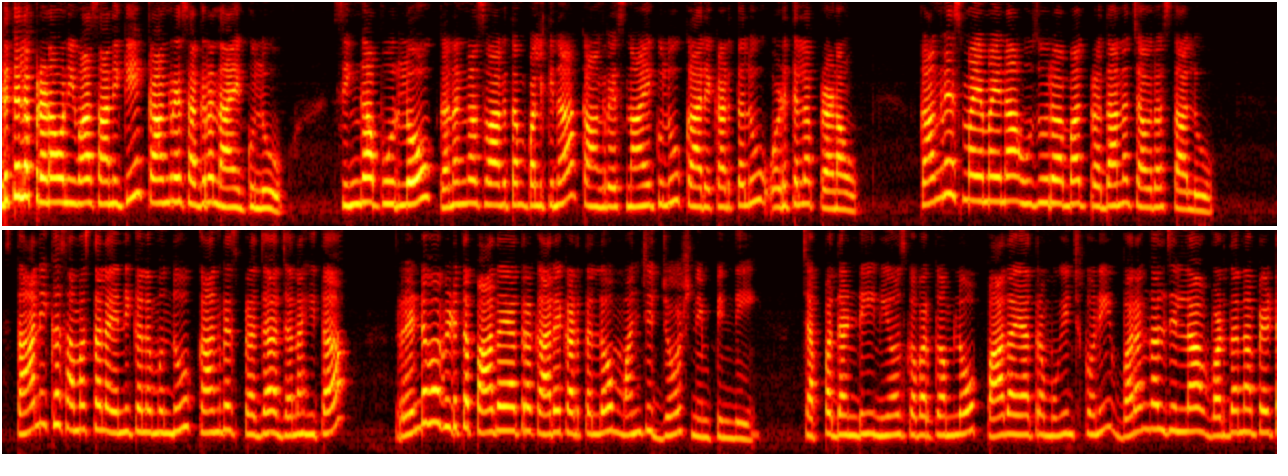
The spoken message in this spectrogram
మడితెల ప్రణవ్ నివాసానికి కాంగ్రెస్ అగ్ర నాయకులు. సింగాపూర్లో ఘనంగా స్వాగతం పలికిన కాంగ్రెస్ నాయకులు కార్యకర్తలు ఒడితెల ప్రణవ్. కాంగ్రెస్ మయమైన హుజూరాబాద్ ప్రధాన చౌరస్తాలు. స్థానిక సంస్థల ఎన్నికల ముందు కాంగ్రెస్ ప్రజా జనహిత రెండవ విడత పాదయాత్ర కార్యకర్తల్లో మంచి జోష్ నింపింది. చెప్పదండి నియోజకవర్గంలో పాదయాత్ర ముగించుకొని వరంగల్ జిల్లా వర్ధన్నపేట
